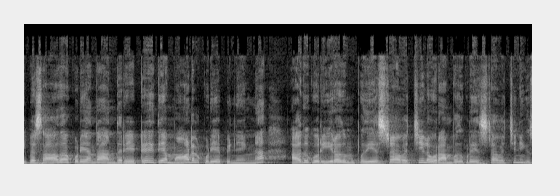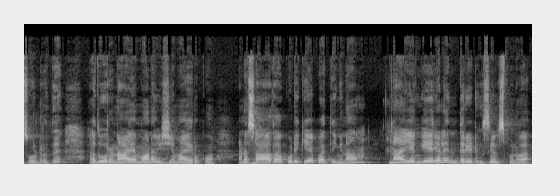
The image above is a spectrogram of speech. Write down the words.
இப்போ சாதா கூடையாக இருந்தால் அந்த ரேட்டு. இதே மாடல் கூடையாக பின்னிங்கன்னா அதுக்கு ஒரு இருபது முப்பது எக்ஸ்ட்ரா வச்சு இல்லை ஒரு ஐம்பது கூட எக்ஸ்ட்ரா வச்சு நீங்கள் சொல்கிறது அது ஒரு நியாயமான விஷயமா இருக்கும். ஆனால் சாதா கூடைக்கே பார்த்தீங்கன்னா நான் எங்கள் ஏரியாவில் இந்த ரேட்டுக்கு சேல்ஸ் பண்ணுவேன்.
